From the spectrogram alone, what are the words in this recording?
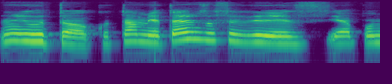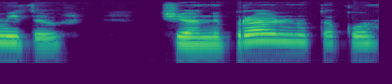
Ну і отак. От там я теж засадив, я помітив, що я неправильно тако.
